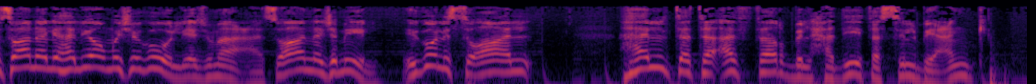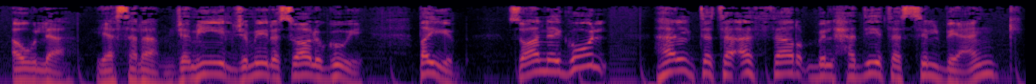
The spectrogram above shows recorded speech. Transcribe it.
سؤالنا لهاليوم وش يقول يا جماعة؟ سؤالنا جميل. يقول السؤال هل تتأثر بالحديث السلبي عنك أو لا؟ يا سلام. جميل جميل السؤال قوي طيب سؤالنا يقول هل تتأثر بالحديث السلبي عنك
